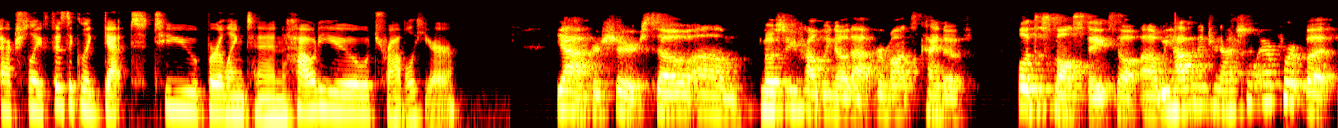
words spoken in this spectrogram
actually physically get to Burlington. How do you travel here? Yeah, for sure. So um, most of you probably know that Vermont's kind of well, it's a small state, so uh, we have an international airport, but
